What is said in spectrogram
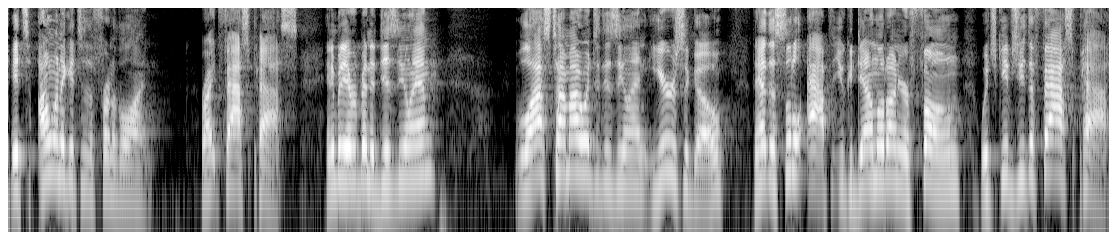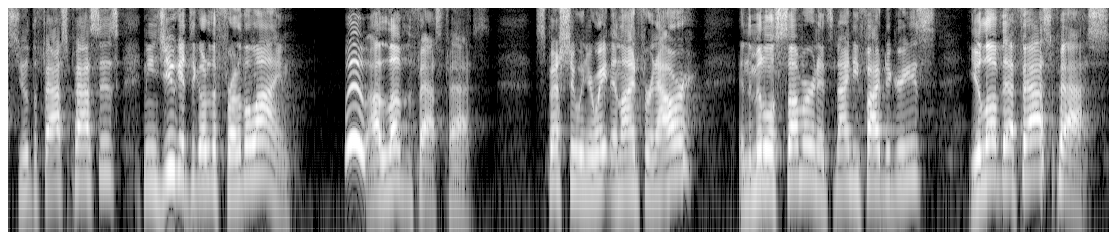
It's, I want to get to the front of the line, right? Fast pass. Anybody ever been to Disneyland? Well, last time I went to Disneyland years ago, they had this little app that you could download on your phone, which gives you the Fast Pass. You know what the Fast Pass is? It means you get to go to the front of the line. Woo! I love the Fast Pass, especially when you're waiting in line for an hour in the middle of summer and it's 95 degrees. You love that Fast Pass.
